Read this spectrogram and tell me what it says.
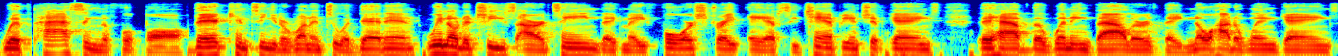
with passing the football. They continue to run into a dead end. We know the Chiefs are a team. They've made four straight AFC championship games. They have the winning valor. They know how to win games.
